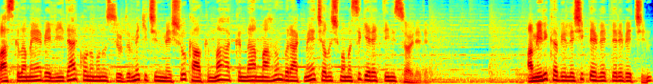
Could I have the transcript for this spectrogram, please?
baskılamaya ve lider konumunu sürdürmek için meşru kalkınma hakkından mahrum bırakmaya çalışmaması gerektiğini söyledi. Amerika Birleşik Devletleri ve Çin,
